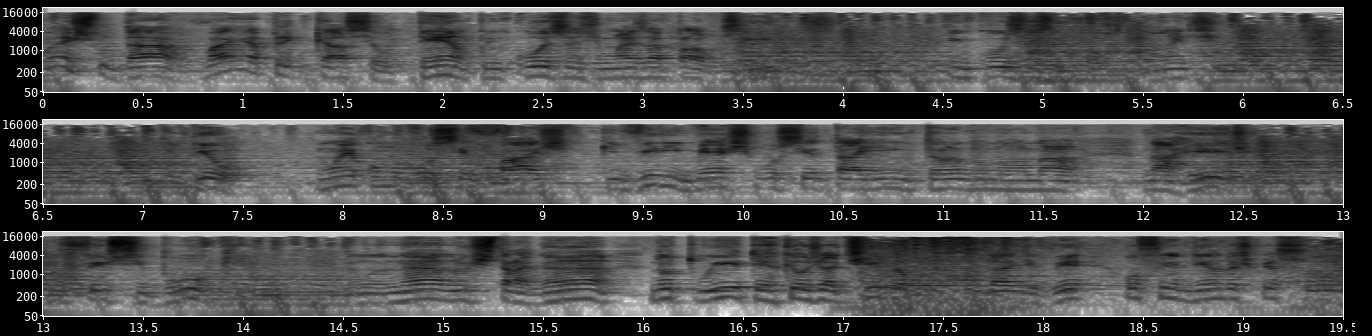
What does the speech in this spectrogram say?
Vai estudar, vai aplicar seu tempo em coisas mais aplausíveis, em coisas importantes. Entendeu? Não é como você faz, que vira e mexe você está aí entrando no, na, na rede, no Facebook, no, né, no Instagram, no Twitter, que eu já tive a oportunidade de ver, ofendendo as pessoas.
